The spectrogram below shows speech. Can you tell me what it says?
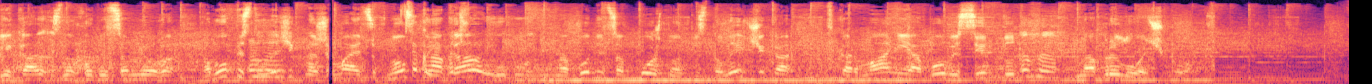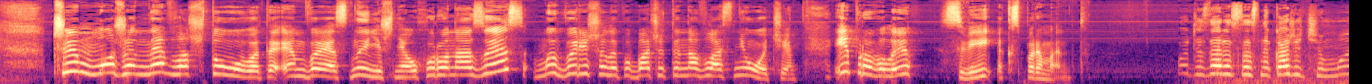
яка знаходиться в нього, або пістолетчик нажимає цю кнопку, яка знаходиться в кожного пістолетчика в кармані або висить тут на брелочку. Чим може не влаштовувати МВС нинішня охорона АЗС, ми вирішили побачити на власні очі і провели свій експеримент. Отже, зараз, власне кажучи, ми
